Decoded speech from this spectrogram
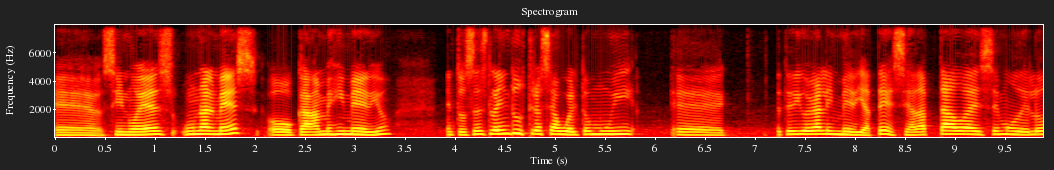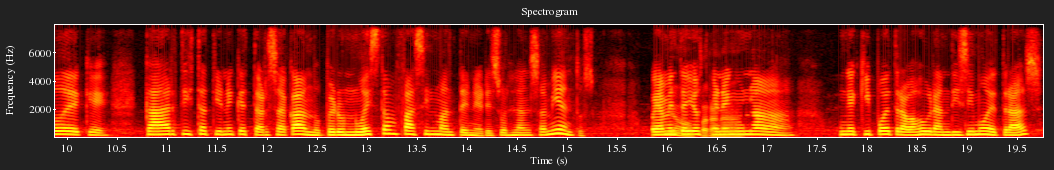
Eh, si no es una al mes o cada mes y medio. Entonces la industria se ha vuelto muy, eh, te digo a la inmediatez, se ha adaptado a ese modelo de que cada artista tiene que estar sacando, pero no es tan fácil mantener esos lanzamientos. Obviamente ellos tienen una, un equipo de trabajo grandísimo detrás,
